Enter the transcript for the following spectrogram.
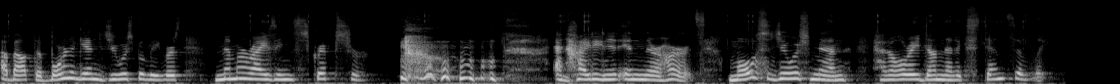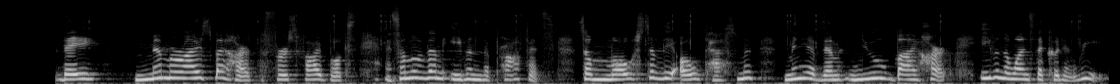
about the born again Jewish believers memorizing scripture and hiding it in their hearts. Most Jewish men had already done that extensively. They memorized by heart the first five books, and some of them even the prophets. So most of the Old Testament, many of them knew by heart, even the ones that couldn't read.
